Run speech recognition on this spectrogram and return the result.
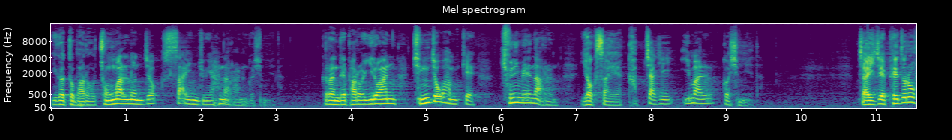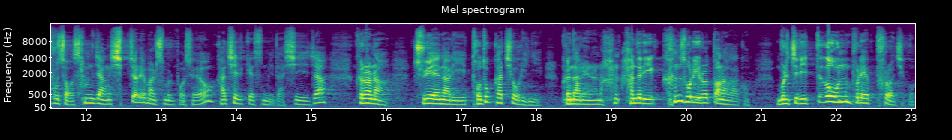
이것도 바로 종말론적 사인 중의 하나라는 것입니다. 그런데 바로 이러한 징조와 함께 주님의 날은 역사에 갑자기 임할 것입니다. 자, 이제 베드로 후서 3장 10절의 말씀을 보세요. 같이 읽겠습니다. 시작. 그러나 주의 날이 도둑같이 오리니 그날에는 하늘이 큰 소리로 떠나가고 물질이 뜨거운 불에 풀어지고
